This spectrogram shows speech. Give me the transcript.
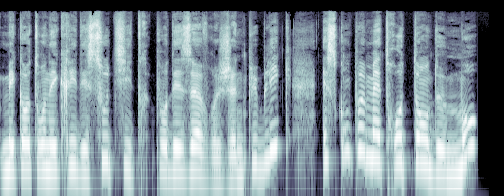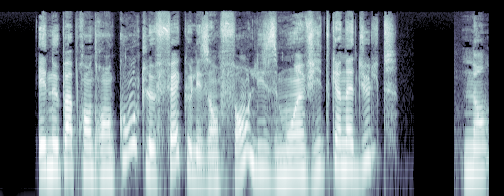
Mais quand on écrit des sous-titres pour des œuvres jeunes publics, est-ce qu'on peut mettre autant de mots et ne pas prendre en compte le fait que les enfants lisent moins vite qu'un adulte? Non,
